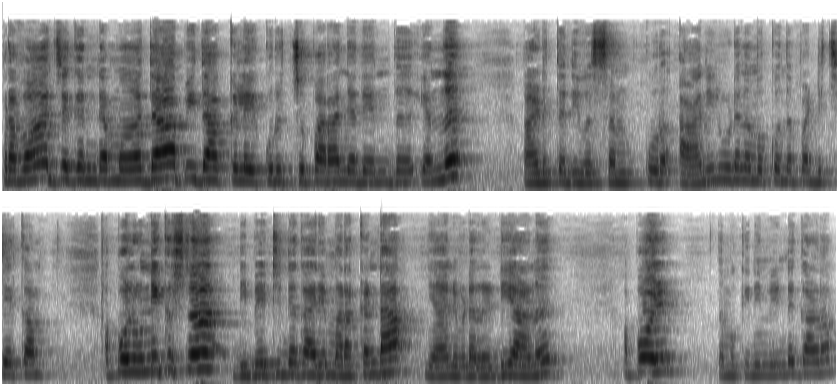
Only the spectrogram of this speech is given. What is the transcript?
പ്രവാചകന്റെ മാതാപിതാക്കളെ കുറിച്ച് പറഞ്ഞത് എന്ത് എന്ന് അടുത്ത ദിവസം ഖുർആാനിലൂടെ നമുക്കൊന്ന് പഠിച്ചേക്കാം. അപ്പോൾ ഉണ്ണികൃഷ്ണ ഡിബേറ്റിന്റെ കാര്യം മറക്കണ്ട. ഞാനിവിടെ റെഡിയാണ് അപ്പോൾ നമുക്കിനി വീണ്ടും കാണാം.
